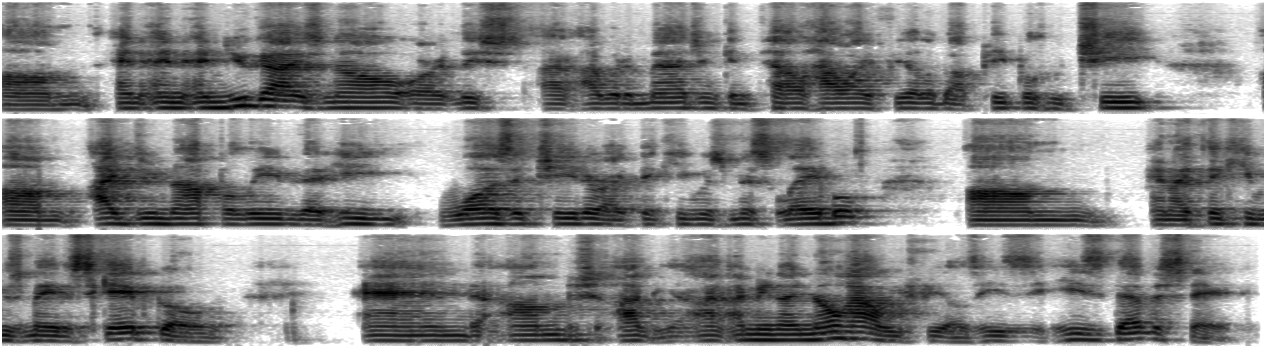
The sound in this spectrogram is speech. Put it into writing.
Um, and, and, and you guys know, or at least I, I would imagine can tell how I feel about people who cheat. Um, I do not believe that he was a cheater. I think he was mislabeled, um, and I think he was made a scapegoat. And um, I, I mean, I know how he feels. He's he's devastated.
